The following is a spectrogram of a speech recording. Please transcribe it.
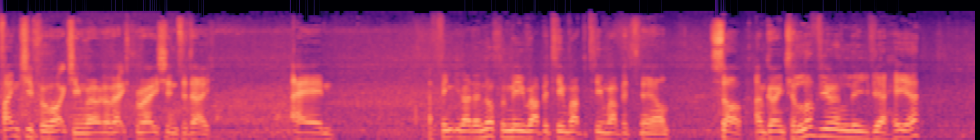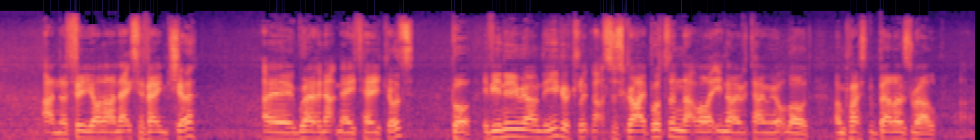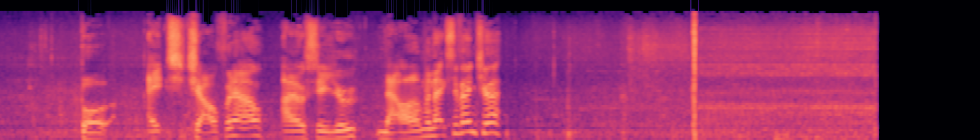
Thank you for watching World of Xploration today. Um, I think you've had enough of me rabbiting, rabbiting, rabbiting on. So I'm going to love you and leave you here. And I'll see you on our next adventure, uh, wherever that may take us. But if you're new around here, go click that subscribe button, that will let you know every time we upload. And press the bell as well. But it's ciao for now. I'll see you now on the next adventure.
